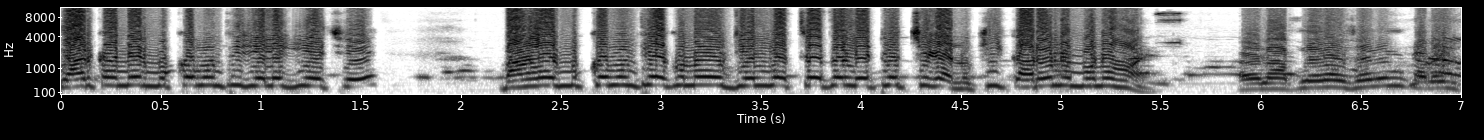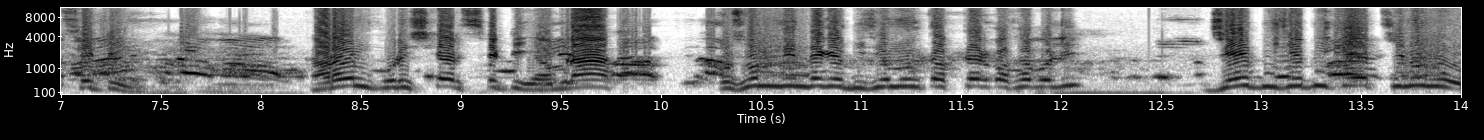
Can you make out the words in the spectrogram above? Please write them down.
ঝাড়খণ্ডের মুখ্যমন্ত্রী জেলে গিয়েছে। বাংলার মুখ্যমন্ত্রী এখনও জেল যাত্রাতে লেট হচ্ছে কেন? কি কারণে মনে হয়? কারণ আপনারাও জানেন, কারণ সেটিং কারণ পরিষ্কার সেটিং আমরা প্রথম দিন থেকে বিজেমূল তত্ত্বের কথা বলি। যে বিজেপিকে তৃণমূল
